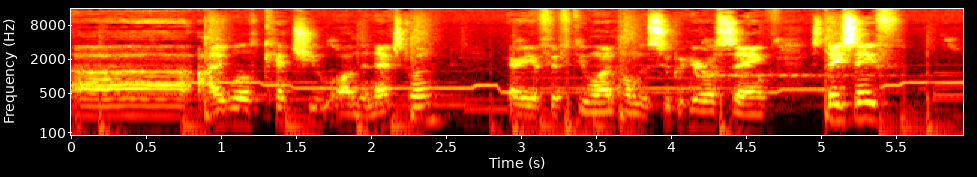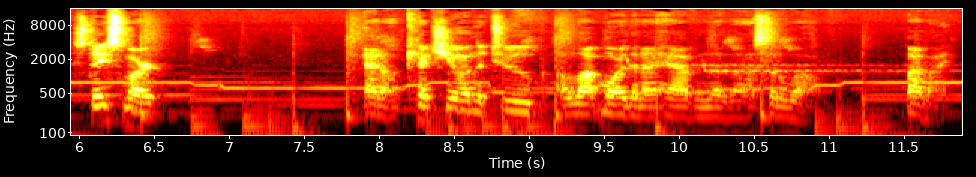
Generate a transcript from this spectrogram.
Uh, I will catch you on the next one. Area 51, Home of the Superheroes saying, stay safe, stay smart, and I'll catch you on the tube a lot more than I have in the last little while. Bye-bye.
